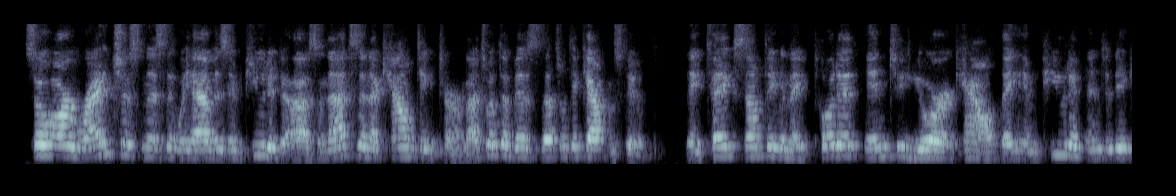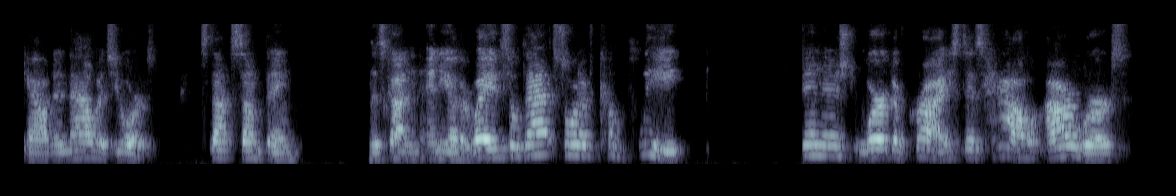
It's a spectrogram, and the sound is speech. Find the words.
So our righteousness that we have is imputed to us, and that's an accounting term. That's what the business, that's what the accountants do. They take something and they put it into your account, they impute it into the account, and now it's yours. It's not something that's gotten any other way. And so that sort of complete finished work of Christ is how our works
